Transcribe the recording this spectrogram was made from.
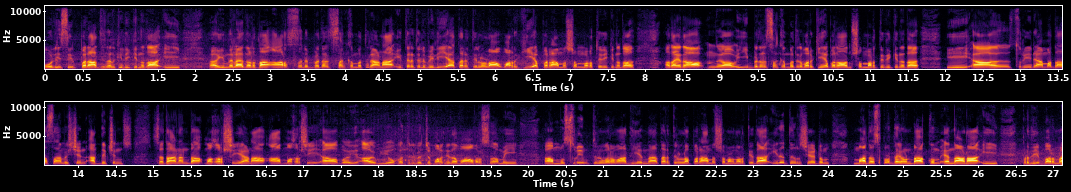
പോലീസിൽ പരാതി നൽകിയിരിക്കുന്നത്. ഈ ഇന്നലെ നടന്ന ആർ എസ് എസിന്റെ ബദൽ സംഗമത്തിലാണ് ഇത്തരത്തിൽ വലിയ തരത്തിലുള്ള വർഗീയ പരാമർശം നടത്തിയിരിക്കുന്നത്. അതായത് ഈ ബദൽ സംഗമത്തിൽ വർഗീയ പരാമർശം നടത്തിയിരിക്കുന്നത് ഈ ശ്രീരാമദാസ മിഷൻ അധ്യക്ഷൻ സദാനന്ദ മഹർഷിയാണ്. ആ മഹർഷി ആ, യോഗത്തിൽ വെച്ച് പറഞ്ഞത് വാവർ സ്വാമി മുസ്ലിം തീവ്രവാദി എന്ന തരത്തിലുള്ള പരാമർശമാണ് നടത്തിയത്. ഇത് തീർച്ചയായിട്ടും മതസ്പ്രദ്ധ ഉണ്ടാക്കും എന്നാണ് ഈ പ്രദീപ് വർമ്മ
